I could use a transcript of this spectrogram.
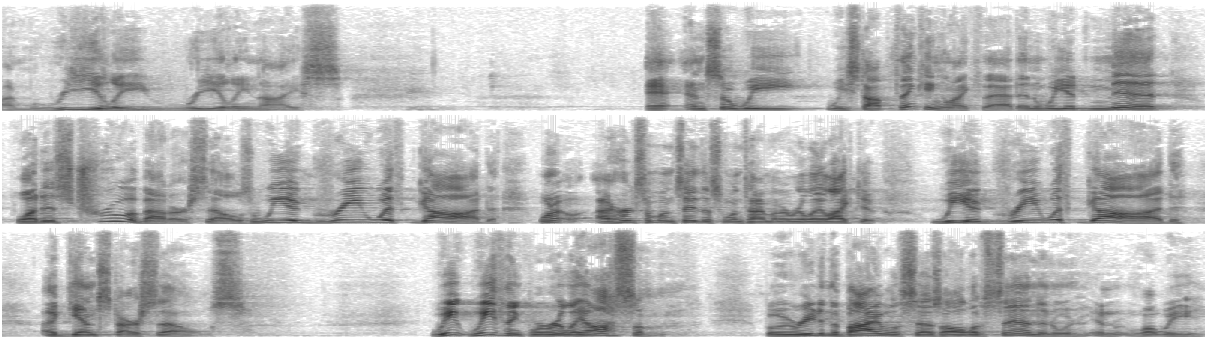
I'm really, really nice. And, and so we, we stop thinking like that and we admit what is true about ourselves. We agree with God. I heard someone say this one time and I really liked it. We agree with God against ourselves. We, we think we're really awesome, but we read in the Bible it says all have sinned, and, and what we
